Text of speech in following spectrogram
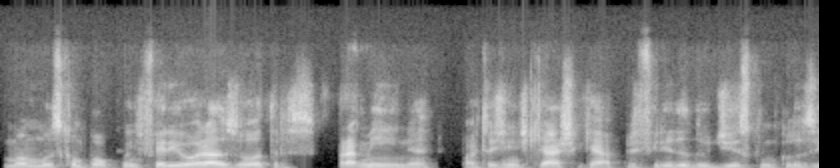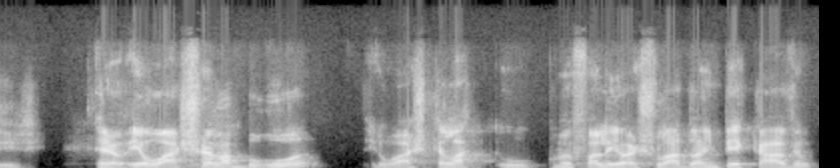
uma música um pouco inferior às outras, para mim, né? Pode ter gente que acha que é a preferida do disco, inclusive. É, eu acho ela boa, eu acho que ela, como eu falei, eu acho o lado A impecável,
